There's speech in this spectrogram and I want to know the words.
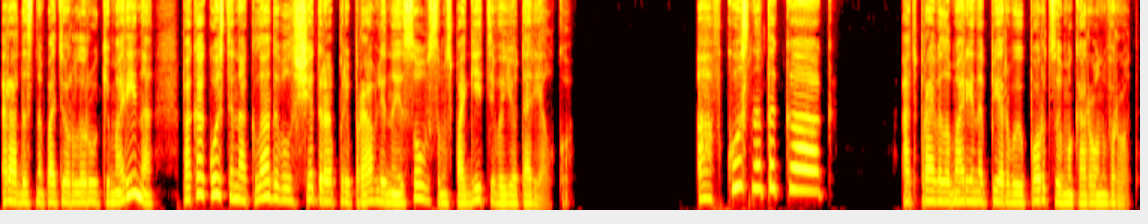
Радостно потерла руки Марина, пока Костя накладывал щедро приправленные соусом спагетти в ее тарелку. «А вкусно-то как!» — отправила Марина первую порцию макарон в рот.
